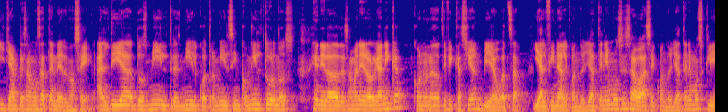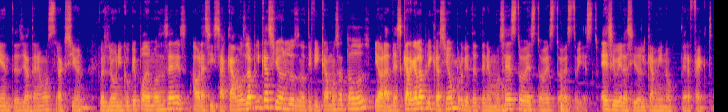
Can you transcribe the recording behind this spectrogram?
y ya empezamos a tener, no sé, al día 2.000, 3.000, 4.000, 5.000 turnos generados de esa manera orgánica con una notificación vía WhatsApp. Y al final, cuando ya tenemos esa base, cuando ya tenemos clientes, ya tenemos tracción, pues lo único que podemos hacer es, ahora sí, sacamos la aplicación, los notificamos a todos y ahora descarga la aplicación porque te tenemos esto, esto, esto, esto y esto. Ese hubiera sido el camino perfecto.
